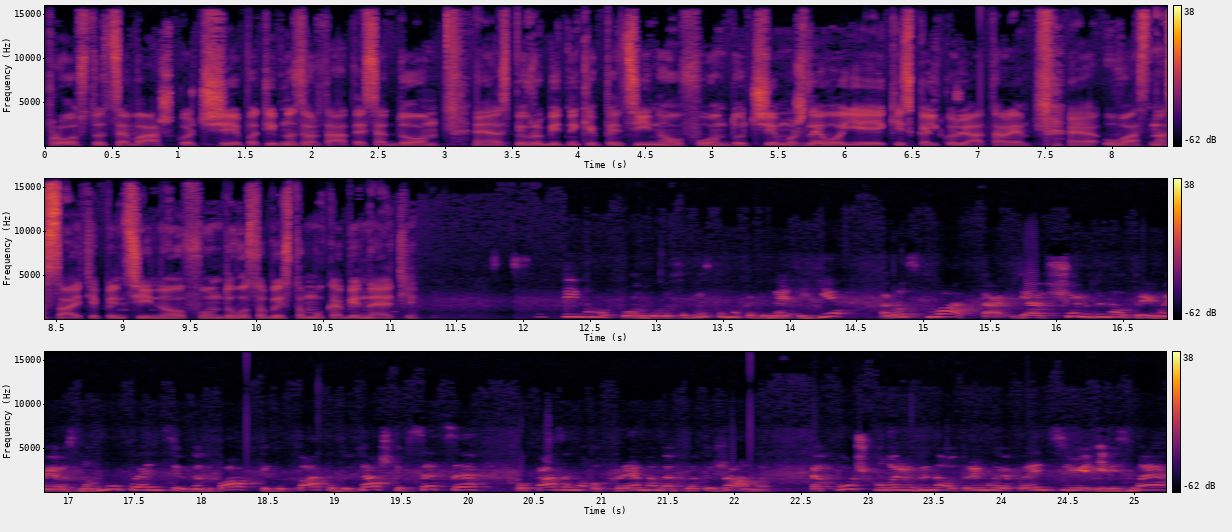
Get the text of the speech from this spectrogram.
просто це важко, чи потрібно звертатися до співробітників пенсійного фонду? Чи можливо є якісь калькулятори у вас на сайті пенсійного фонду в особистому кабінеті? Пенсійного фонду в особистому кабінеті є розкладка. Я що людина отримує основну пенсію, надбавки, доплати, дотяжки. Все це показано окремими платежами. Також, коли людина отримує пенсію і візьме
